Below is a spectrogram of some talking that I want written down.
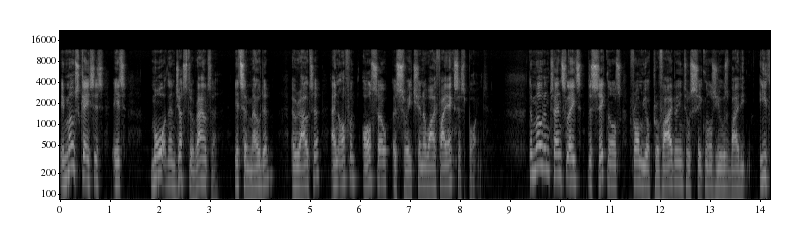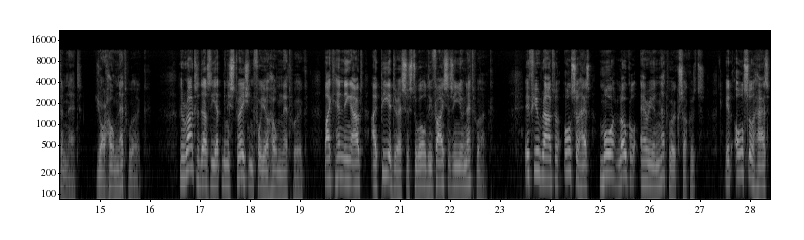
In most cases it's more than just a router. It's a modem, a router and often also a switch and a Wi-Fi access point. The modem translates the signals from your provider into signals used by the Ethernet, your home network. The router does the administration for your home network, like handing out IP addresses to all devices in your network. If your router also has more local area network sockets, it also has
